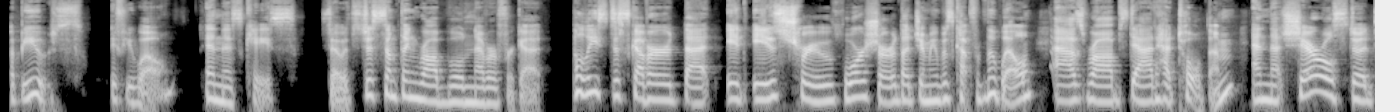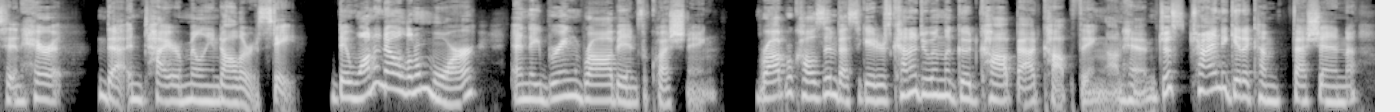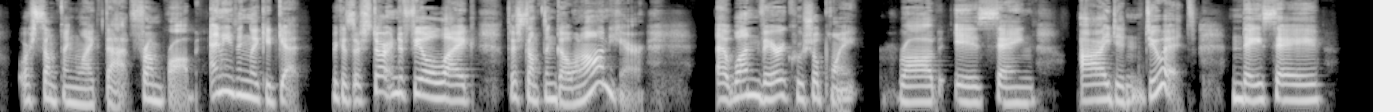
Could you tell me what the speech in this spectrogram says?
abuse, if you will, in this case. So it's just something Rob will never forget. Police discovered that it is true for sure that Jimmy was cut from the will, as Rob's dad had told them, and that Cheryl stood to inherit that entire million dollar estate. They want to know a little more, and they bring Rob in for questioning. Rob recalls the investigators kind of doing the good cop, bad cop thing on him, just trying to get a confession or something like that from Rob, anything they could get, because they're starting to feel like there's something going on here. At one very crucial point, Rob is saying, I didn't do it. And they say,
